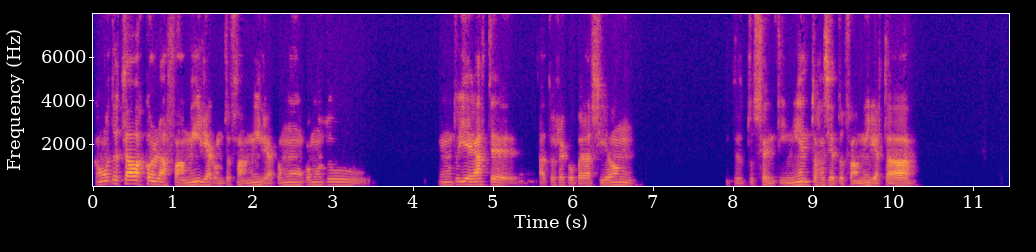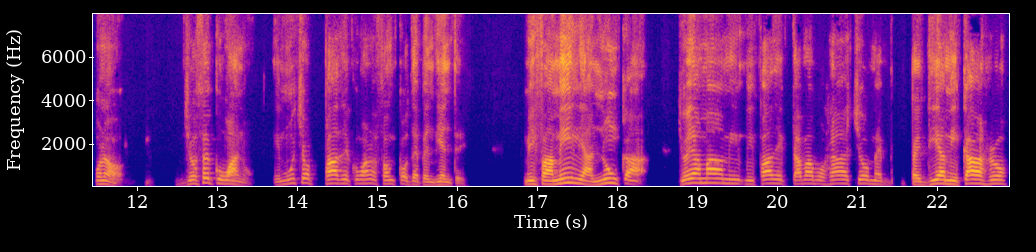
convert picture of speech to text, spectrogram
¿Cómo tú estabas con la familia, con tu familia? ¿Cómo, cómo, tú, cómo tú llegaste a tu recuperación de tus sentimientos hacia tu familia? Estaba... Bueno, yo soy cubano y muchos padres cubanos son codependientes. Mi familia nunca, yo llamaba a mi, mi padre, estaba borracho, me perdía mi carro.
